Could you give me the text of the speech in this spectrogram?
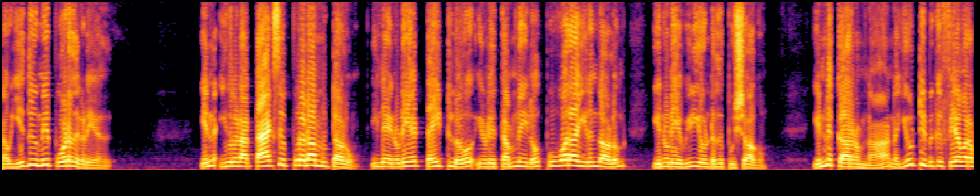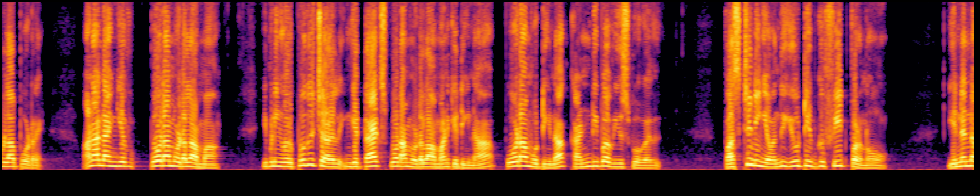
நான் எதுவுமே போடுறது கிடையாது. என்ன இதில் நான் டேக்ஸு போடாமல் விட்டாலும் இல்லை என்னுடைய டைட்டிலோ என்னுடைய தம்னையிலோ புவராக இருந்தாலும் என்னுடைய வீடியோன்றது புஷ் ஆகும். என்ன காரணம்னா நான் யூடியூபுக்கு ஃபேவரபுளாக போடுறேன். ஆனால் நான் இங்கே போடாமல் விடலாமா? இப்போ நீங்கள் ஒரு புது சேனல் இங்கே டேக்ஸ் போடாமல் விடலாமான்னு கேட்டிங்கன்னா போடாமல் விட்டிங்கன்னா கண்டிப்பாக வியூஸ் போகாது. ஃபஸ்ட்டு நீங்கள் வந்து யூடியூப்க்கு ஃபீட் பண்ணணும். என்னென்ன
